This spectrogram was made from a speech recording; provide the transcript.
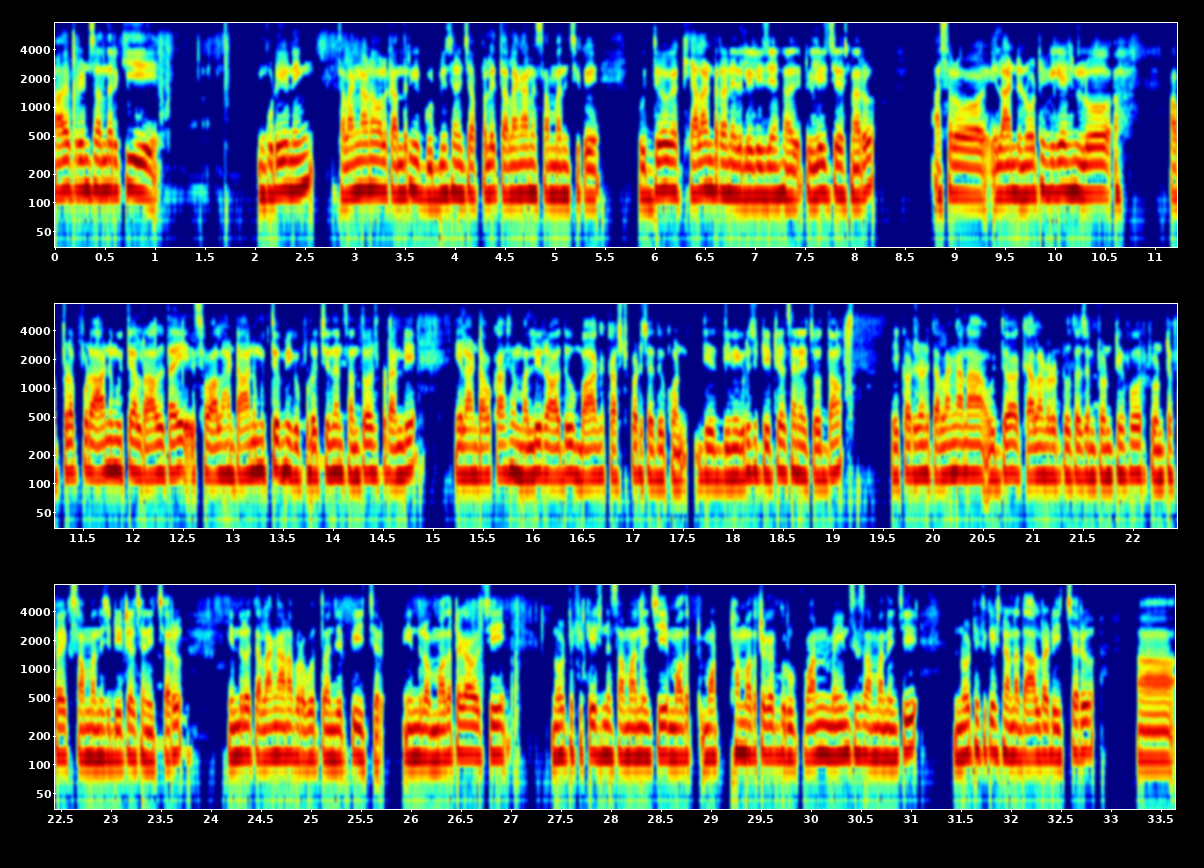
Hi friends అందరికీ. Good evening. Telangana వాళ్ళకి అందరికీ గుడ్ న్యూస్ అని చెప్పాలి. తెలంగాణకు సంబంధించి ఉద్యోగ క్యాలెండర్ అనేది రిలీజ్ చేసిన రిలీజ్ చేసినారు. అసలు ఇలాంటి నోటిఫికేషన్లు అప్పుడప్పుడు ఆనుమత్యాలు రాలుతాయి. సో అలాంటి ఆనుమత్యం మీకు ఇప్పుడు వచ్చిందని సంతోషపడండి. ఇలాంటి అవకాశం మళ్ళీ రాదు. బాగా కష్టపడి చదువుకోండి. దీ- దీని గురించి డీటెయిల్స్ అనేవి చూద్దాం. ఇక్కడ చూడండి తెలంగాణ ఉద్యోగ calendar two thousand twenty four twenty ఫైవ్కి సంబంధించి డీటెయిల్స్ అని ఇచ్చారు. ఇందులో తెలంగాణ ప్రభుత్వం అని చెప్పి ఇచ్చారు. ఇందులో మొదటగా వచ్చి నోటిఫికేషన్ సంబంధించి మొదట మొట్టమొదటిగా గ్రూప్ వన్ మెయిన్స్కి సంబంధించి నోటిఫికేషన్ అన్నది ఆల్రెడీ ఇచ్చారు.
